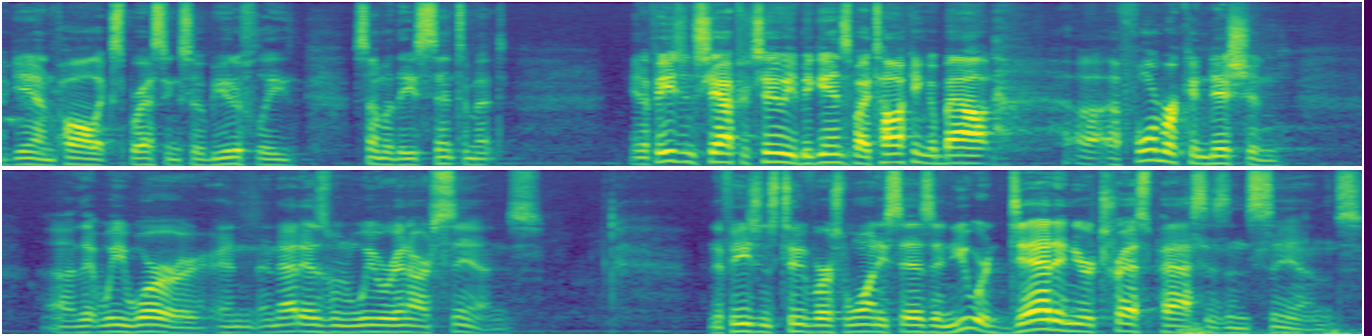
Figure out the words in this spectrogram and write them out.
Again, Paul expressing so beautifully some of these sentiment. In Ephesians chapter 2, he begins by talking about uh, a former condition uh, that we were, and, and that is when we were in our sins. In Ephesians 2, verse 1, he says, And you were dead in your trespasses and sins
